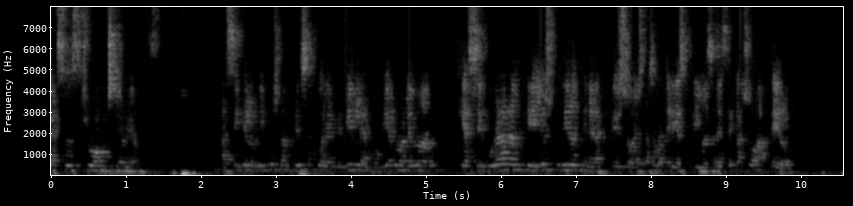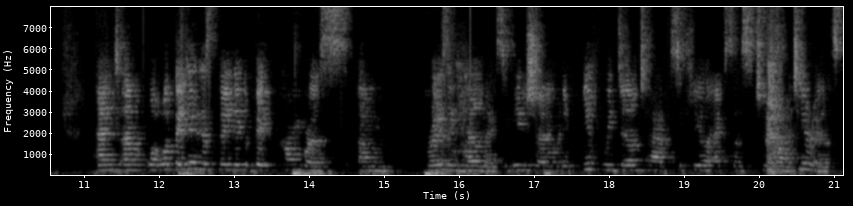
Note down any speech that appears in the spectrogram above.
access to raw materials. Así que lo que hizo esta empresa fue pedirle al gobierno alemán que aseguraran que ellos pudieran tener acceso a estas materias primas, en este caso acero. And um, what, what they did is they did a big congress um, raising hell basically, showing if, if we don't have secure access to raw materials,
